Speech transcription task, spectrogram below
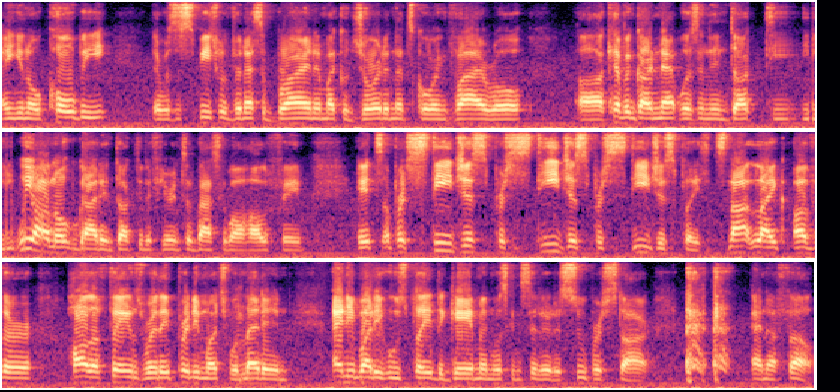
and you know, Kobe. There was a speech with Vanessa Bryant and Michael Jordan that's going viral. Uh, Kevin Garnett was an inductee. We all know who got inducted if you're into basketball Hall of Fame. It's a prestigious, prestigious, prestigious place. It's not like other Hall of Fames where they pretty much would let in anybody who's played the game and was considered a superstar, NFL.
